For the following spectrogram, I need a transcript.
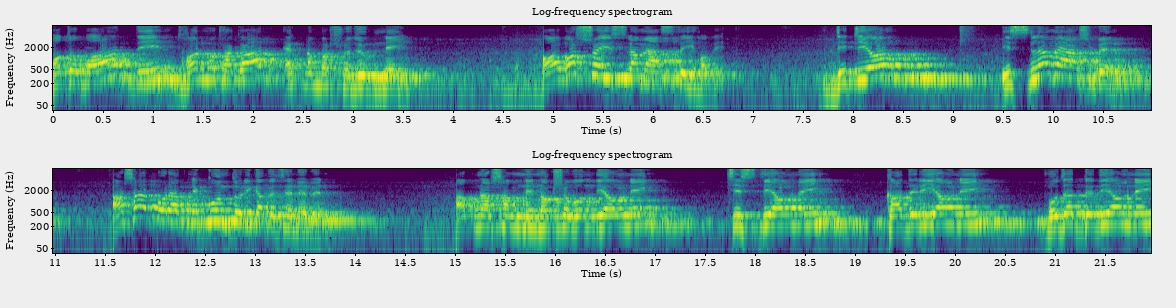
মতবাদ, দিন, ধর্ম থাকার এক নম্বর সুযোগ নেই। অবশ্যই ইসলামে আসতেই হবে। দ্বিতীয়, ইসলামে আসবেন। আসার পরে আপনি কোন তরিকা বেছে নেবেন? আপনার সামনে নকশবন্দিয়াও নেই চিস্তিয়াও নেই, কাদেরিয়াও নেই, মোজাদ্দেদিয়াও নেই,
